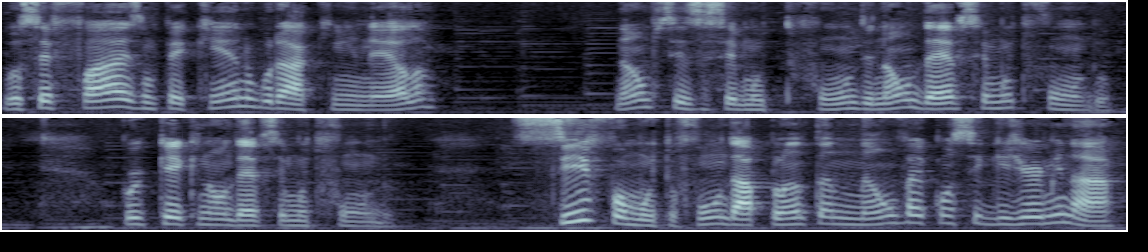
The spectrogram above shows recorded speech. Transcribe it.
Você faz um pequeno buraquinho nela, não precisa ser muito fundo e não deve ser muito fundo. Por que, que não deve ser muito fundo? Se for muito fundo, a planta não vai conseguir germinar,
